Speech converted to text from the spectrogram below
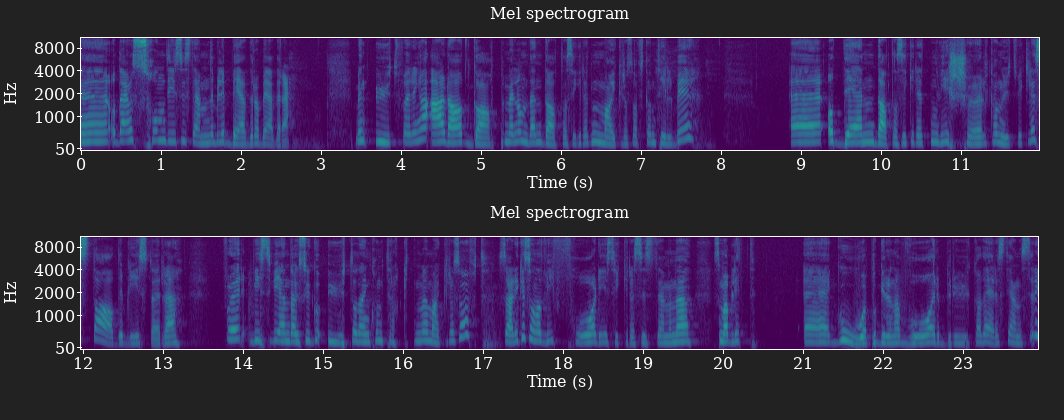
Eh, og det er jo sånn de systemene blir bedre og bedre. Men utfordringa er da at gapet mellom den datasikkerheten Microsoft kan tilby, eh, og den datasikkerheten vi sjøl kan utvikle, stadig blir større. For hvis vi en dag skulle gå ut av den kontrakten med Microsoft, så er det ikke sånn at vi får de sikkerhetssystemene som har blitt eh, gode pga. vår bruk av deres tjenester.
